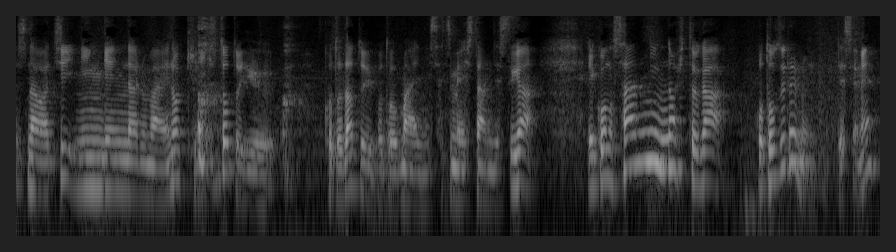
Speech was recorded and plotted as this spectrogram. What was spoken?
すなわち人間になる前のキリストということだということを前に説明したんですがこの3人の人が訪れるんですよね。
